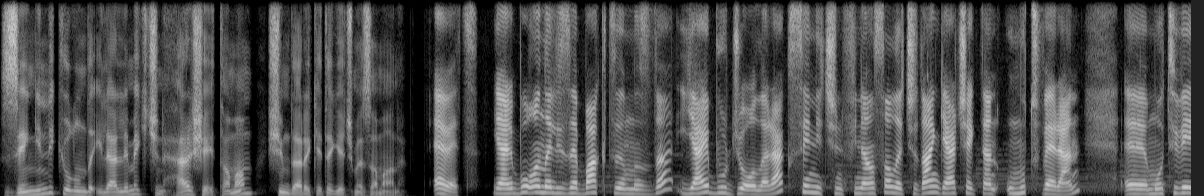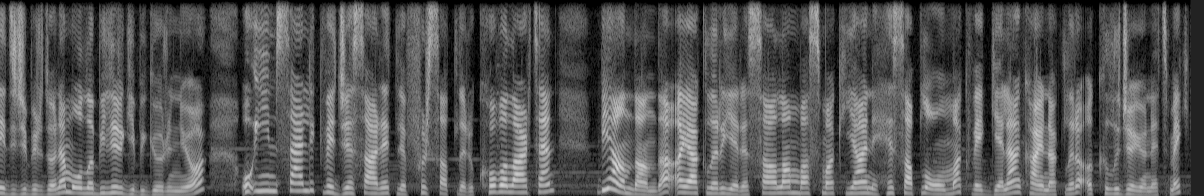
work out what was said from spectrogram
Zenginlik yolunda ilerlemek için her şey tamam, şimdi harekete geçme zamanı. Evet, yani bu analize baktığımızda yay burcu olarak senin için finansal açıdan gerçekten umut veren, e, motive edici bir dönem olabilir gibi görünüyor. O iyimserlik ve cesaretle fırsatları kovalarken bir yandan da ayakları yere sağlam basmak yani hesaplı olmak ve gelen kaynakları akıllıca yönetmek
